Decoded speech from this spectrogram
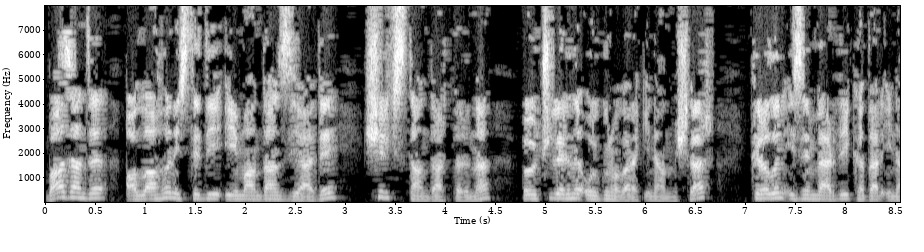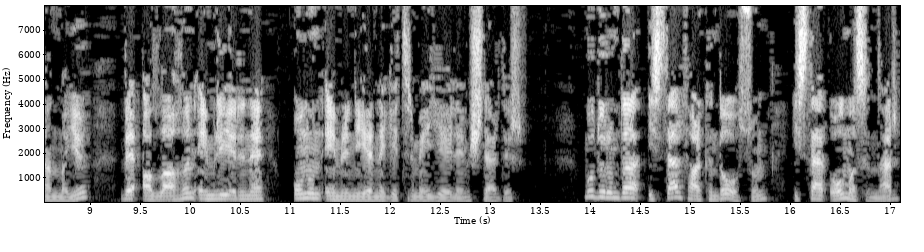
Bazen de Allah'ın istediği imandan ziyade şirk standartlarına, ölçülerine uygun olarak inanmışlar, kralın izin verdiği kadar inanmayı ve Allah'ın emri yerine onun emrini yerine getirmeyi yeğlemişlerdir. Bu durumda ister farkında olsun, ister olmasınlar,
